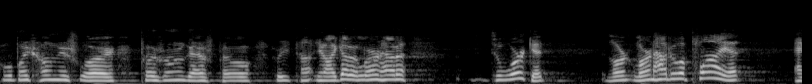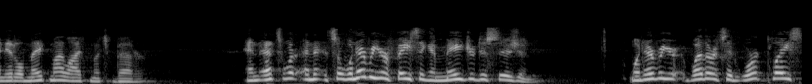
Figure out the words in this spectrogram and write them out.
hold my tongue this way, press on the gas pedal three times. You know, I got to learn how to to work it, learn learn how to apply it, and it'll make my life much better. And that's what. And so, whenever you're facing a major decision, whenever you're whether it's at workplace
